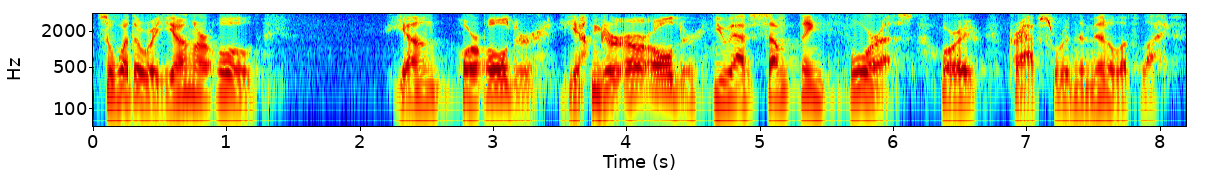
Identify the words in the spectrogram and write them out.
So whether we're young or old, young or older, younger or older, you have something for us, or perhaps we're in the middle of life.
